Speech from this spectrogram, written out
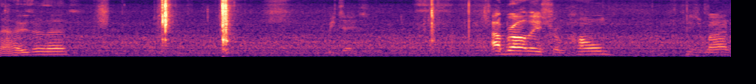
Now whose are those? BJ's. I brought these from home. These are mine.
